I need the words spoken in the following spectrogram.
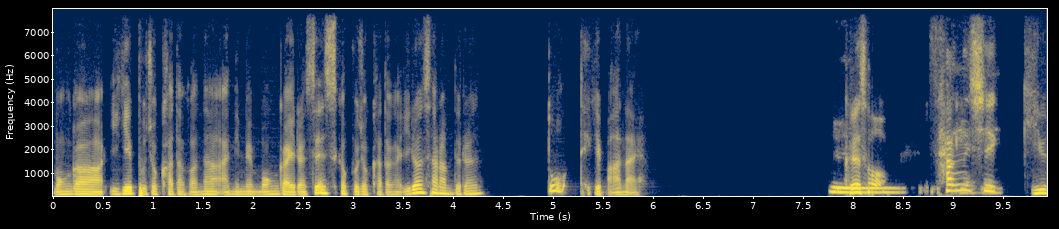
뭔가 이게 부족하다거나 아니면 뭔가 이런 센스가 부족하다거나 이런 사람들은 또 되게 많아요. 그래서 음, 상식. 기,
